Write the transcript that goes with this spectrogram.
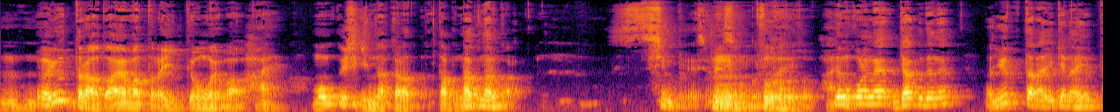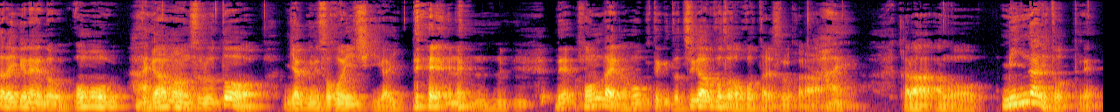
うんうん、言ったら、あと謝ったらいいって思えば、はい。もう意識の中から多分なくなるから。シンプルですよね、うん、そうそうそう。はい、でもこれね、逆でね、言ったらいけない、言ったらいけないと思うって我慢すると、はい、逆にそこに意識がいって で、本来の目的と違うことが起こったりするから、はい。から、あの、みんなにとってね、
